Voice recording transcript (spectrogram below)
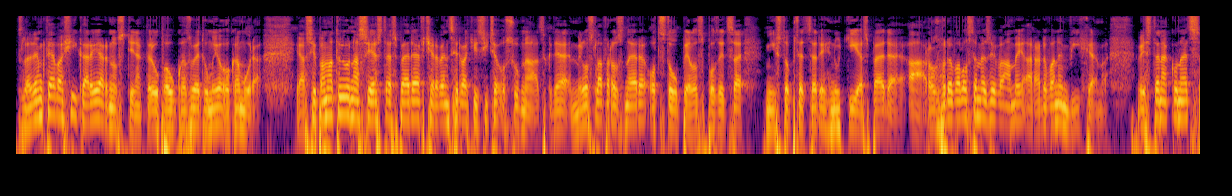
Vzhledem k té vaší kariérnosti, na kterou poukazuje Tumio Okamura, já si pamatuju na sjezd SPD v červenci 2018, kde Miloslav Rozner odstoupil z pozice místo předsedy hnutí SPD a rozhodovalo se mezi vámi a Radovanem Víchem. Vy jste nakonec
